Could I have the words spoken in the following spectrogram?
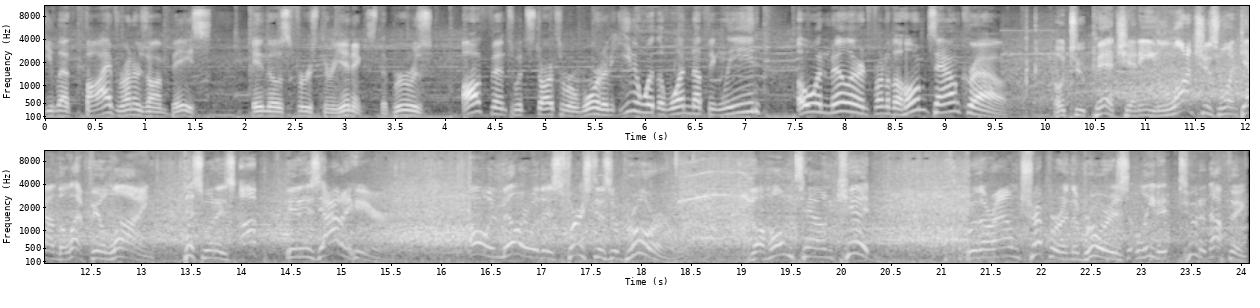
he left five runners on base in those first three innings. The Brewers' offense would start to reward him even with a 1 0 lead. Owen Miller in front of the hometown crowd. 0 2 pitch, and he launches one down the left field line. This one is up. It is out of here. Owen Miller with his first as a Brewer. The hometown kid with a round tripper, and the Brewers lead it 2 to nothing.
